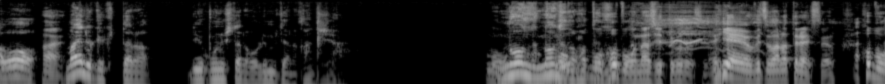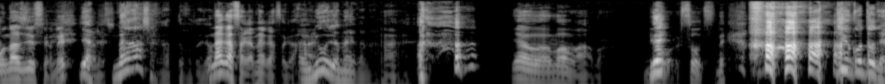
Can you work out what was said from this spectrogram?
をはい。前の毛切ったら流行にしたら俺みたいな感じじゃん。もなんでなんで黙ってんの？もうほぼ同じってことですね。いやいや別に笑ってないですよ。ほぼ同じですよねっていや話長さがってことよ。長さが長さが。はい。量じゃないから、はい、いやまあまあまあまあ。ね？量そうですね。ということで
